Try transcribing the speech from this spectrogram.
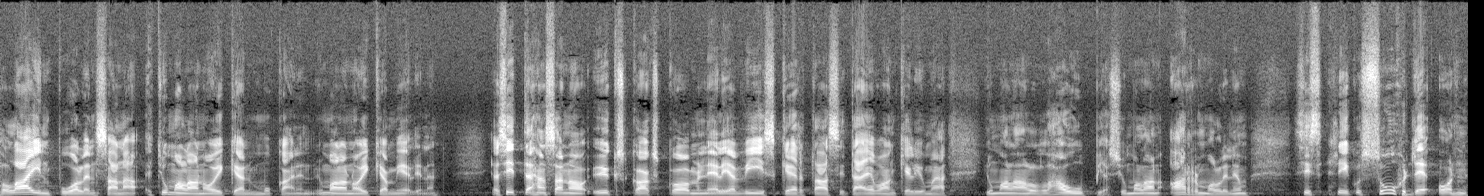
lain puolen sana, että Jumala on oikeanmukainen, Jumala on oikeamielinen. Ja sitten hän sanoo yksi, kaksi, kolme, neljä, viisi kertaa sitä evankeliumia, että Jumala on laupias, Jumala on armollinen. Siis niin kuin suhde on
